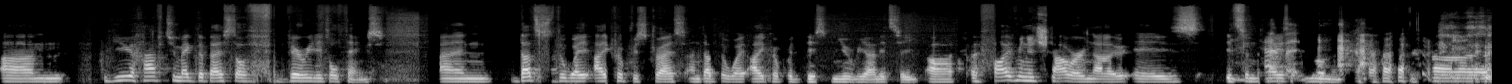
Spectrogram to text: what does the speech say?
Um, you have to make the best of very little things. And that's the way I cope with stress, and that's the way I cope with this new reality. Uh, a five minute shower now is it's an amazing moment. uh,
